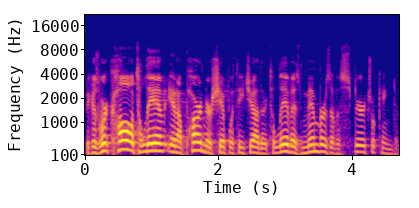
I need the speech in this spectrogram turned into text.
Because we're called to live in a partnership with each other, to live as members of a spiritual kingdom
